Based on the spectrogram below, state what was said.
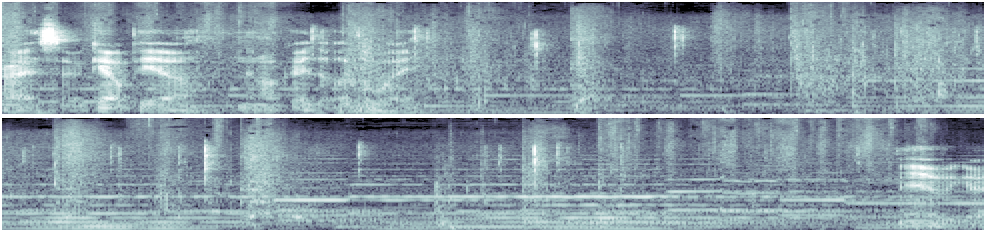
Right, so get up here, and then I'll go the other way. There we go.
